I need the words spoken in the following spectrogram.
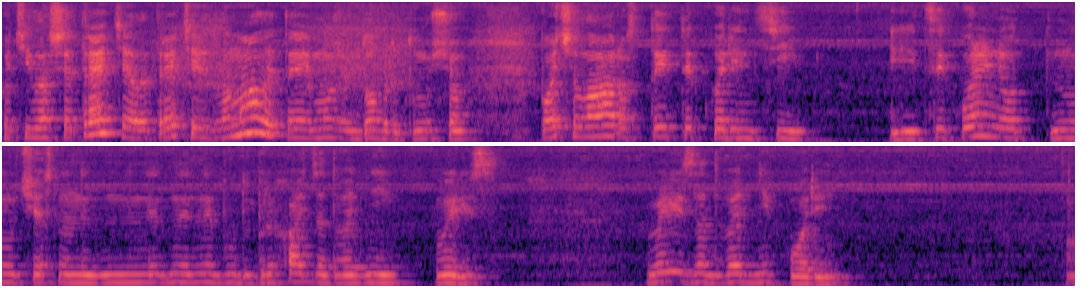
хотіла ще третє, але третє відламали, та й може добре, тому що почала ростити корінці. І цей корінь, от, ну, чесно, не, не, не, буду брехати, за два дні виріс. Виріс за два дні корінь. От.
